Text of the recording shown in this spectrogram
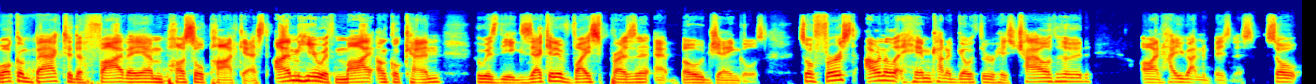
Welcome back to the 5 a.m. Puzzle podcast. I'm here with my Uncle Ken, who is the executive vice president at Bojangles. So, first, I want to let him kind of go through his childhood uh, and how you got into business. So,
